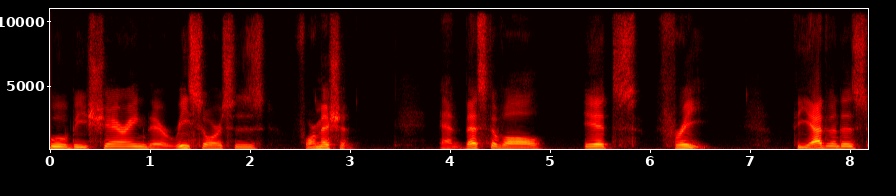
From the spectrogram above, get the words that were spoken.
who will be sharing their resources for mission. And best of all, it's free. The Adventist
